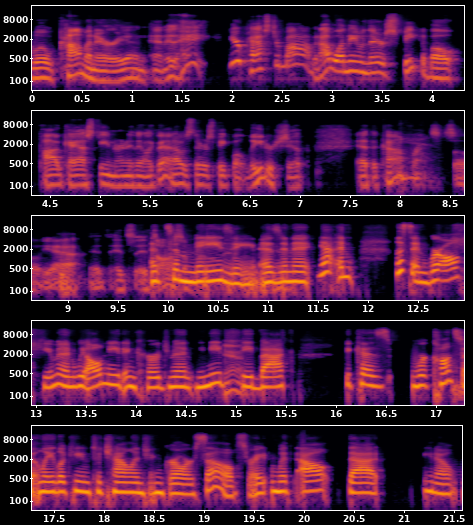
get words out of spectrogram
little common area, and, and it, hey, you're Pastor Bob. And I wasn't even there to speak about podcasting or anything like that. I was there to speak about leadership at the conference. So yeah, it, it's it's it's awesome amazing, isn't yeah. it? Yeah. And listen, we're all human. We all need encouragement. We need yeah. feedback because we're constantly looking to challenge and grow ourselves, right? And without that, you know,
